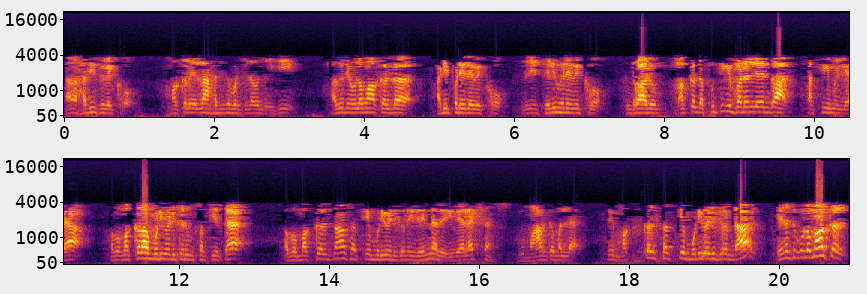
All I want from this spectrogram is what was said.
நாங்க ஹதீஸ் வைக்கிறோம். மக்கள் எல்லாம் ஹதீஸ படிச்சுட்டா வந்துருக்கி. அதனுடைய உலமாக்களோட அடிப்படையில வைக்கிறோம். இதனுடைய தெளிவுகளை வைக்கிறோம். என்றாலும் மக்களோட புத்திக்கு படல என்றால் சத்தியம் இல்லையா? அப்ப மக்களா முடிவெடுக்கணும் சத்தியத்தை? அப்ப மக்கள் தான் சத்தியம் முடிவெடுக்கணும். இது என்னது? இது எலெக்ஷன் இது மார்க்கம் அல்ல. மக்கள் சத்தியம் எனத்துக்கு எனத்துக்குள்ள மக்கள்.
